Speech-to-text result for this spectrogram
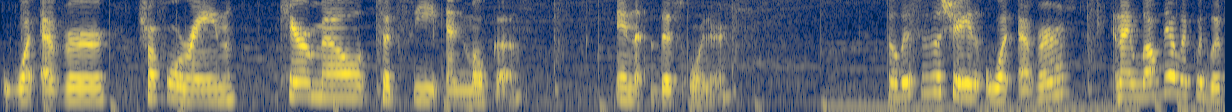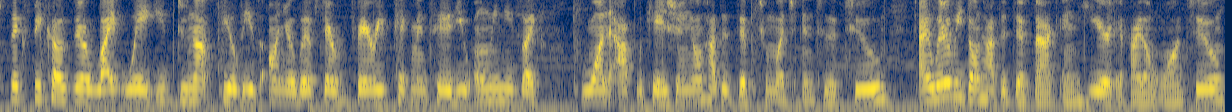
whatever, Truffle Rain, Caramel, Tootsie, and Mocha in this order. So this is the shade Whatever. And I love their liquid lipsticks because they're lightweight. You do not feel these on your lips. They're very pigmented. You only need like one application. You don't have to dip too much into the tube. I literally don't have to dip back in here if I don't want to.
